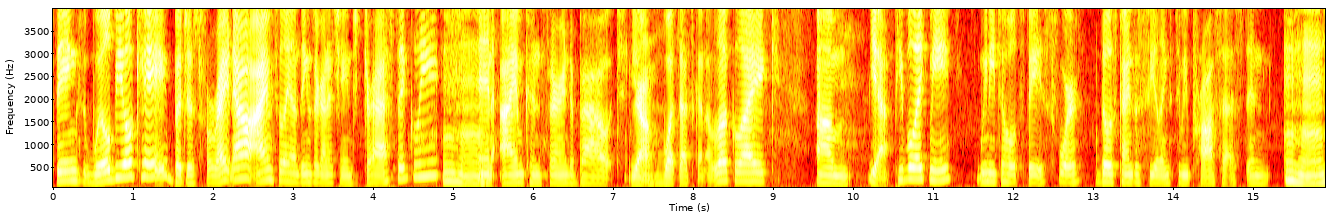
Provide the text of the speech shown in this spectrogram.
Things will be okay, but just for right now, I'm feeling that things are going to change drastically, and I'm concerned about yeah. what that's gonna look like. Um, yeah, people like me, we need to hold space for those kinds of feelings to be processed and Mm-hmm.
